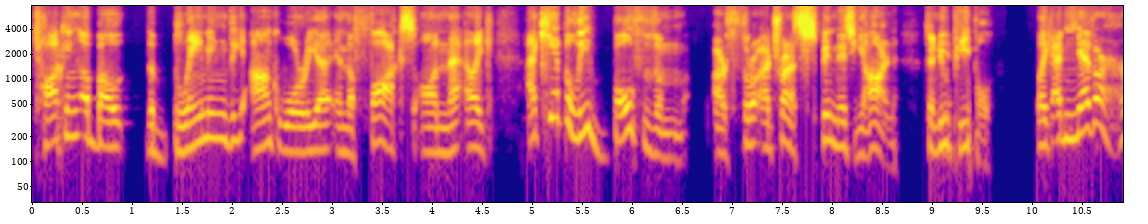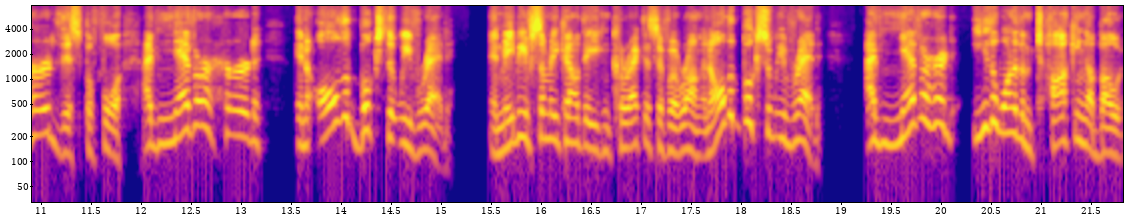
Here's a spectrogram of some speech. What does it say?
Talking about the blaming the Ankh Warrior and the Fox on that. Like, I can't believe both of them are, thro- are trying to spin this yarn to new people. Like, I've never heard this before. I've never heard in all the books that we've read, and maybe if somebody can out there, you can correct us if we're wrong. In all the books that we've read, I've never heard either one of them talking about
